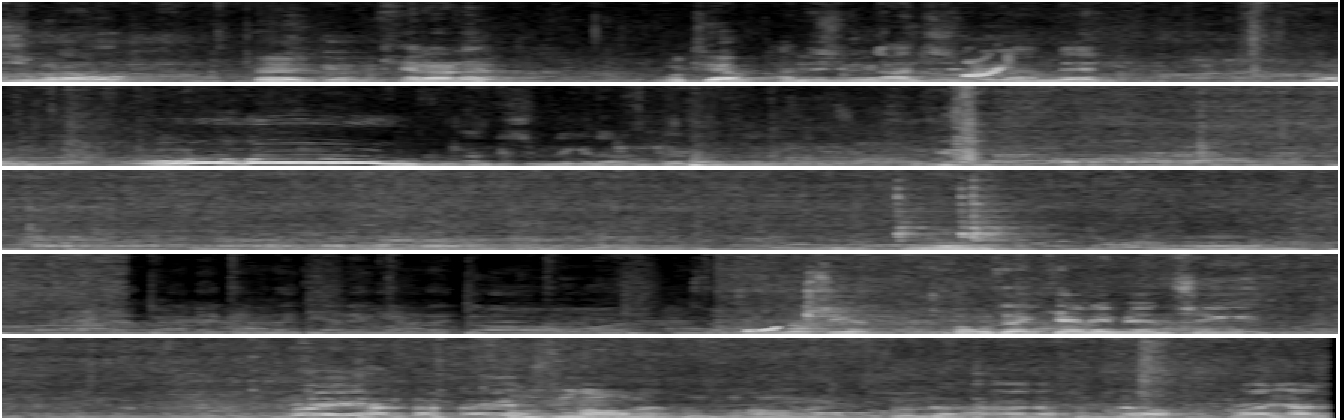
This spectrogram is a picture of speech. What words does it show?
뒤집으라고? 네. 계란을? 못해요? 안 뒤집는 게안 뒤집는 게 안 돼? 오호! 안 뒤집는 게 나은데 나는 면치기 동생 개미 면치기 프라이 한쌍 따야지 선수 나오네, 선수 나오네. 그런데 하나 손들어 프라이 한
